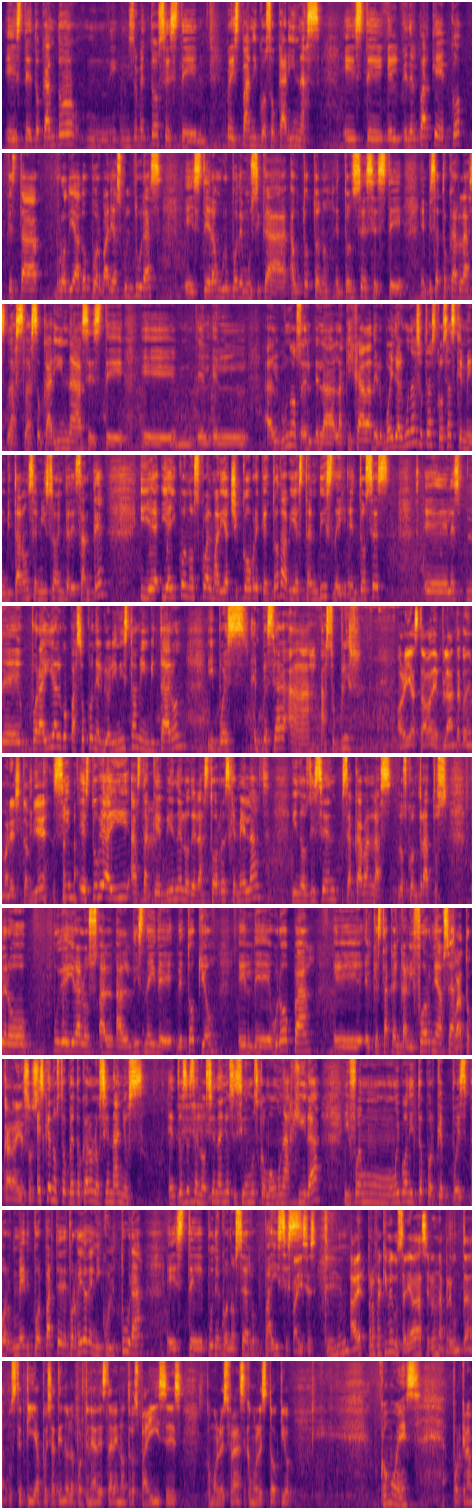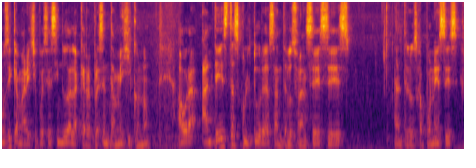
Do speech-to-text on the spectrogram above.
Este, tocando mm, instrumentos este, prehispánicos o carinas este, en el parque Epcot está rodeado por varias culturas, este era un grupo de música autóctono. Entonces, este, empecé a tocar las, las, las ocarinas, este, eh, el, algunos, la, la, quijada del buey, algunas otras cosas que me invitaron se me hizo interesante. Y, ahí conozco al mariachi cobre que todavía está en Disney. Entonces, eh, por ahí algo pasó con el violinista, me invitaron y pues empecé a, a suplir Ahora ya estaba de planta con el mariachi también. Sí, estuve ahí hasta que viene lo de las Torres Gemelas y nos dicen se acaban las, los contratos. Pero pude ir a los, al, Disney de, de, Tokio, el de Europa, eh, el que está acá en California. O sea, Fue a tocar a esos. Es que nos me tocaron los 100 años. Entonces en los 100 años hicimos como una gira y fue muy bonito porque pues por medio, por parte de, por medio de mi cultura este pude conocer países. Países. A ver, profe, aquí me gustaría hacerle una pregunta, usted que ya pues ha tenido la oportunidad de estar en otros países, como lo es Francia, como lo es Tokio. ¿Cómo es? Porque la música mariachi pues es sin duda la que representa a México, ¿no? Ahora, ante estas culturas, ante los franceses, ante los japoneses,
